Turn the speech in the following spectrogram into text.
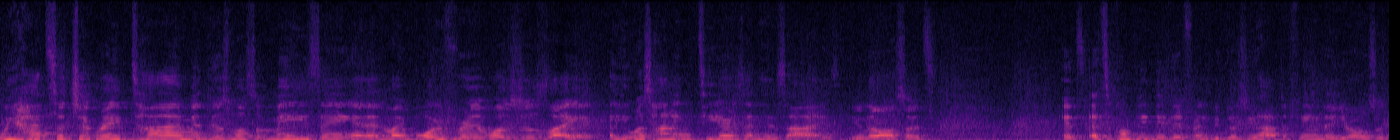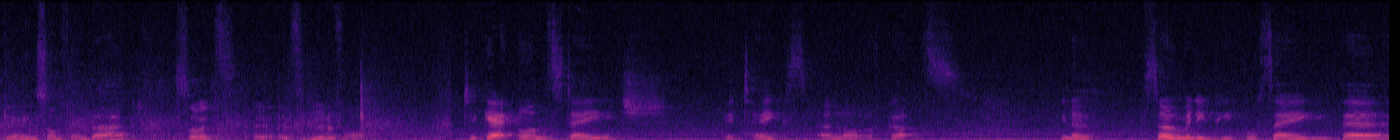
we had such a great time and this was amazing. And, and, my boyfriend was just like he was having tears in his eyes you know? So it's it's, it's completely different because you have the feeling that you're also giving something back. So it's it's beautiful. To get on stage it takes a lot of guts you know so many people say that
